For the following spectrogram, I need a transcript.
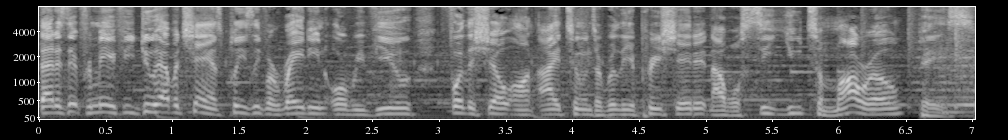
That is it for me. If you do have a chance, please leave a rating or review for the show on iTunes. I really appreciate it, and I will see you tomorrow. Peace.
